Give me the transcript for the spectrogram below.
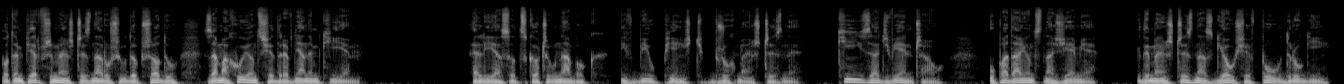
Potem pierwszy mężczyzna ruszył do przodu, zamachując się drewnianym kijem. Elias odskoczył na bok i wbił pięść w brzuch mężczyzny. Kij zadźwięczał, upadając na ziemię. Gdy mężczyzna zgiął się w pół drugi,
